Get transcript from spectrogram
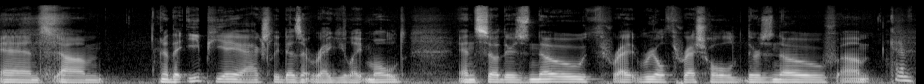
And um, know, the EPA actually doesn't regulate mold. And so there's no thre- real threshold. There's no um, Kind of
